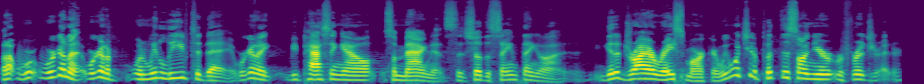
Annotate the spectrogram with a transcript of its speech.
But we're, we're going we're gonna, when we leave today, we're going to be passing out some magnets that show the same thing on. Get a dry erase marker, and we want you to put this on your refrigerator.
